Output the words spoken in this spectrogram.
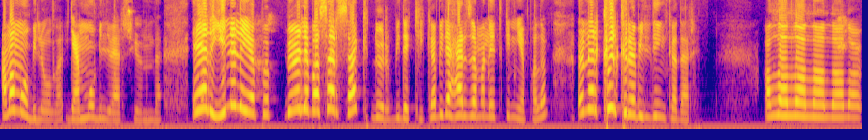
Ama mobil olarak. Yani mobil versiyonunda. Eğer yinele yapıp böyle basarsak. Dur bir dakika. Bir de her zaman etkin yapalım. Ömer kır kırabildiğin kadar. Allah Allah Allah Allah Allah.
